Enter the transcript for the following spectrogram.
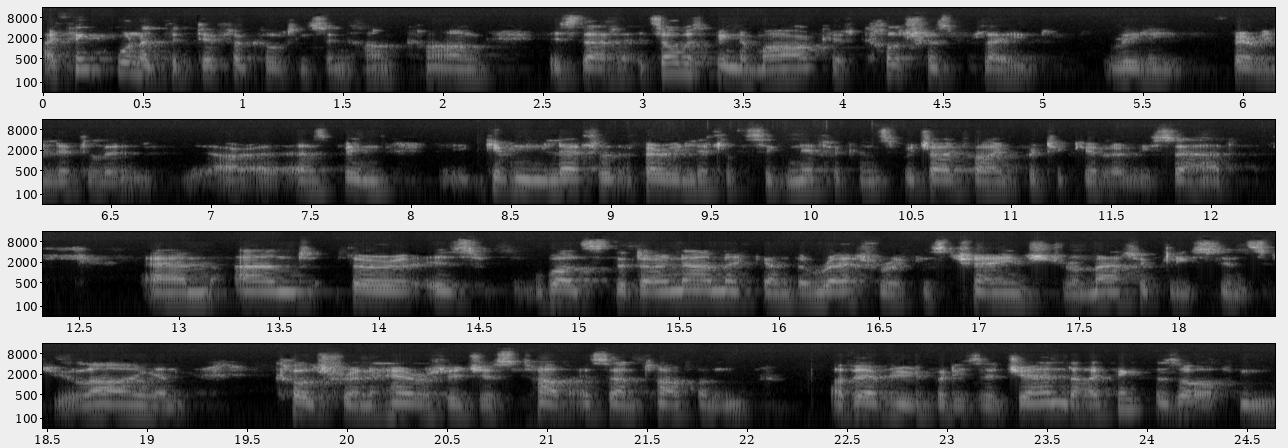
I think one of the difficulties in Hong Kong is that it's always been a market. Culture has played really very little, uh, has been given little, very little significance, which I find particularly sad. Um, and there is, whilst the dynamic and the rhetoric has changed dramatically since July, and culture and heritage is, top, is on top of everybody's agenda, I think there's often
